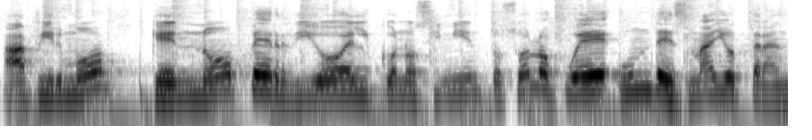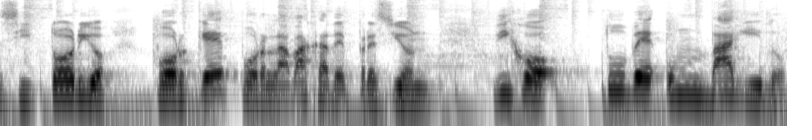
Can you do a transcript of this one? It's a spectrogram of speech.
Afirmó que no perdió el conocimiento, solo fue un desmayo transitorio. ¿Por qué? Por la baja depresión. Dijo, tuve un váguido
